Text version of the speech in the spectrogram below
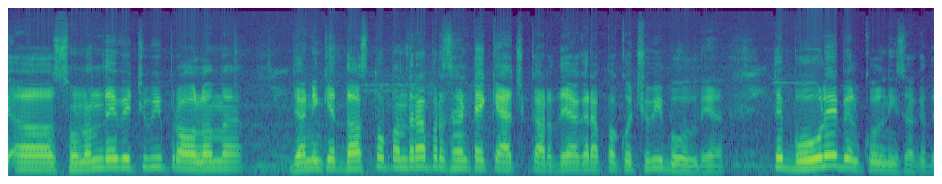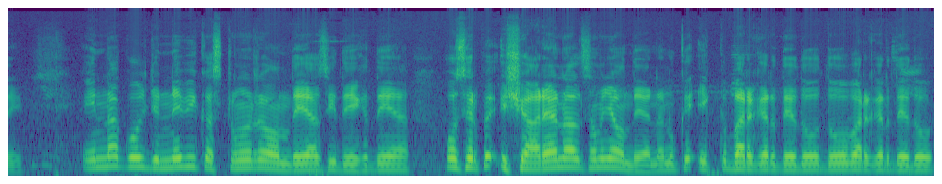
ਅ, ਸੁਣਨ ਦੇ ਵਿੱਚ ਵੀ ਪ੍ਰੋਬਲਮ ਹੈ ਯਾਨੀ ਕਿ 10 ਤੋਂ 15% ਇਹ ਕੈਚ ਕਰਦੇ ਆ, ਅਗਰ ਆਪਾਂ ਕੁਝ ਵੀ ਬੋਲਦੇ ਆ। ਤੇ ਬੋਲ ਇਹ ਬਿਲਕੁਲ ਨਹੀਂ ਸਕਦੇ। ਇਹਨਾਂ ਕੋਲ ਜਿੰਨੇ ਵੀ ਕਸਟਮਰ ਆਉਂਦੇ ਆ, ਅਸੀਂ ਦੇਖਦੇ ਆ, ਉਹ ਸਿਰਫ ਇਸ਼ਾਰਿਆਂ ਨਾਲ ਸਮਝਾਉਂਦੇ ਆ ਇਹਨਾਂ ਨੂੰ ਕਿ ਇੱਕ 버ਗਰ ਦੇ ਦਿਓ ਦੋ 버ਗਰ ਦੇ। ਦਿਓ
